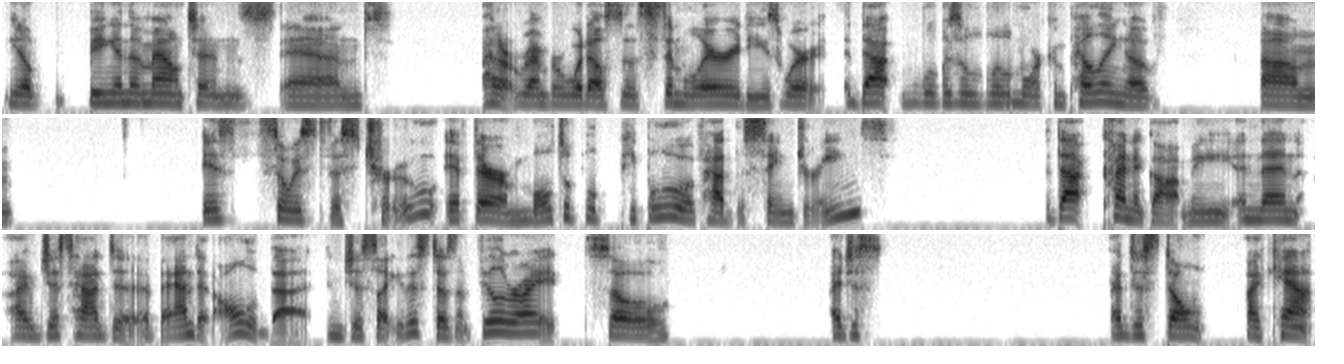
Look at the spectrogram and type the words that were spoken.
you know, being in the mountains, and I don't remember what else the similarities where that was a little more compelling. Of, um, is so is this true? If there are multiple people who have had the same dreams, that kind of got me. And then I just had to abandon all of that and just like, this doesn't feel right. So I just, I just don't, I can't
